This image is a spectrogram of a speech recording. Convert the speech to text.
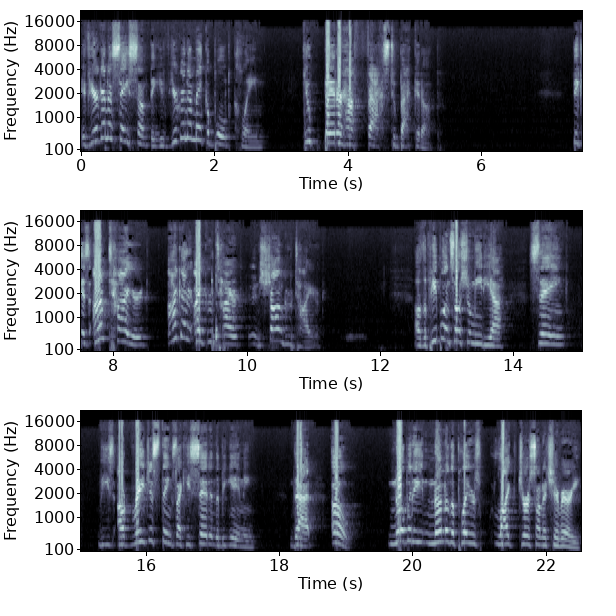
If you're going to say something, if you're going to make a bold claim, you better have facts to back it up. Because I'm tired, I, got, I grew tired, and Sean grew tired of the people in social media saying these outrageous things, like he said in the beginning, that, oh, nobody, none of the players like Gerson Echeverry.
